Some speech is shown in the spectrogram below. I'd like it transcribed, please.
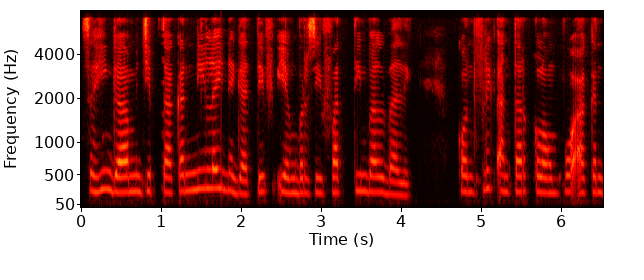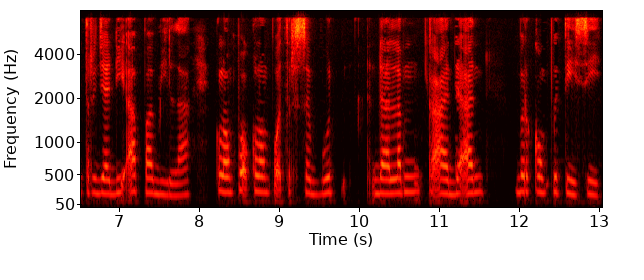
sehingga menciptakan nilai negatif yang bersifat timbal balik. Konflik antar kelompok akan terjadi apabila kelompok-kelompok tersebut dalam keadaan berkompetisi.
